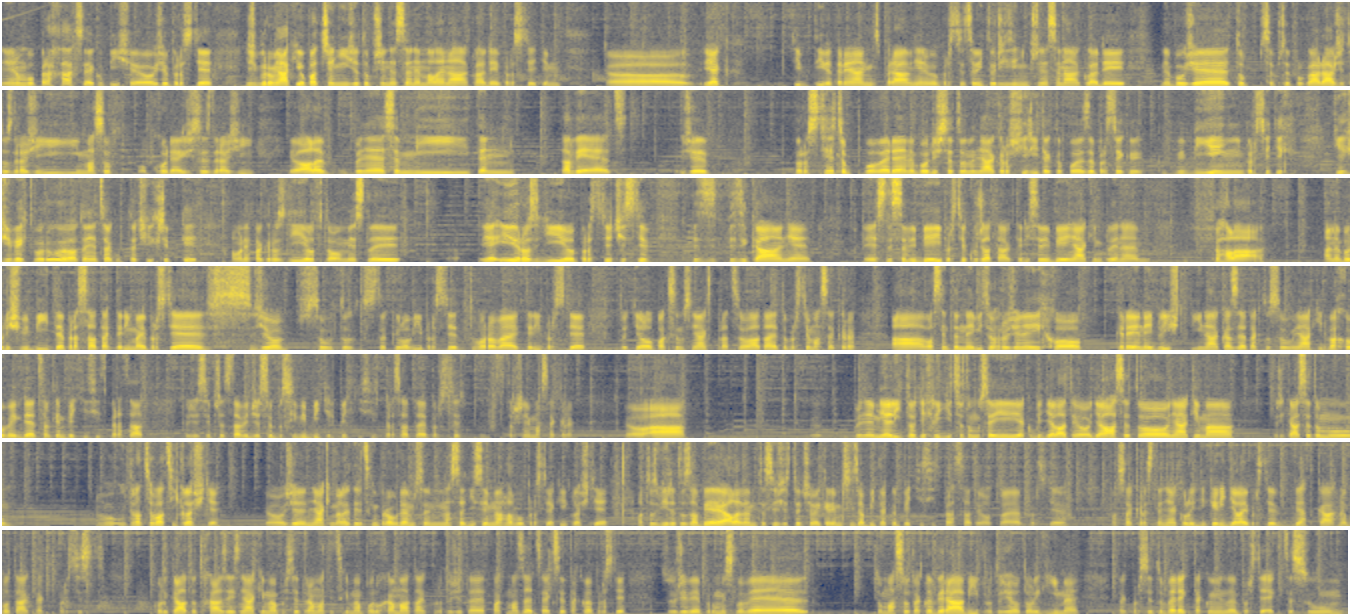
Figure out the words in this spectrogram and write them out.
jenom o prachách se jako píše, jo? že prostě, když budou nějaké opatření, že to přinese nemalé náklady prostě těm, uh, jak té veterinární správně, nebo prostě celý to řízení přinese náklady, nebo že to se předpokládá, že to zdraží maso v obchodech, že se zdraží, jo, ale úplně se mí ten, ta věc, že prostě to povede, nebo když se to nějak rozšíří, tak to povede prostě k, k vybíjení prostě těch těch živých tvorů, jo, to je něco jako ptačí chřipky. A on je fakt rozdíl v tom, jestli je i rozdíl prostě čistě fyzikálně, jestli se vybíjejí prostě kuřata, který se vybíjejí nějakým plynem v halách, a nebo když vybíjíte prasata, který mají prostě, že jo, jsou to 100 kilový prostě tvorové, který prostě to tělo pak se musí nějak zpracovat a je to prostě masakr. A vlastně ten nejvíc ohrožený chov, který je nejblíž té nákaze, tak to jsou nějaký dva chovy, kde je celkem 5000 prasat. Takže si představit, že se musí vybít těch 5000 prasat, to je prostě strašný masakr. Jo, a úplně mě líto těch lidí, co to musí jakoby dělat, jo. Dělá se to nějakýma, říká se tomu utracovací kleště. Jo, že nějakým elektrickým proudem se nasadí se jim na hlavu prostě jaký kleště a to zvíře to zabije, ale vemte si, že jste člověk, který musí zabít takhle 5000 prasat, jo, to je prostě masakr, stejně jako lidi, kteří dělají prostě v jatkách nebo tak, tak prostě kolikrát odcházejí s nějakýma prostě traumatickýma poruchama tak, protože to je fakt mazec, jak se takhle prostě zuřivě průmyslově to maso takhle vyrábí, protože ho tolik jíme, tak prostě to vede k takovým prostě excesům,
